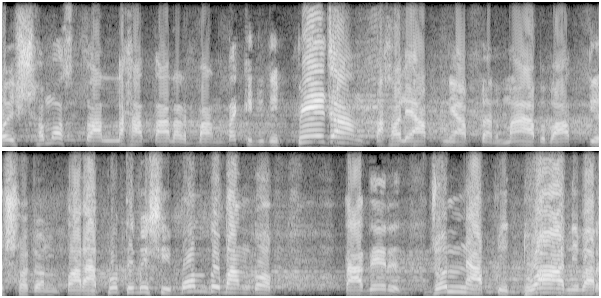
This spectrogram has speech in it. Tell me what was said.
ওই সমস্ত আল্লাহ তালার বান্দাকে যদি পেয়ে যান, তাহলে আপনি আপনার মা বাবা আত্মীয় স্বজন পাড়া প্রতিবেশী বন্ধু বান্ধব তাদের জন্য আপনি দোয়া নেবার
